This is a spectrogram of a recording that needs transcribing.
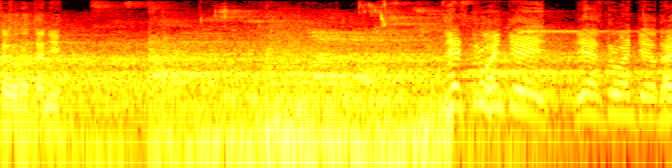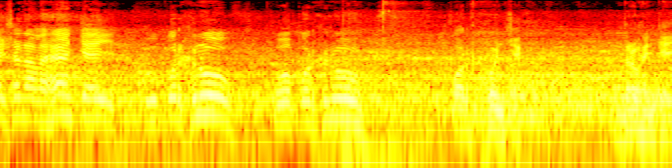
Пусти ворота, ні. Є другенький! Є другенький від Гайшина легенький. Упорхнув. Упорхнув. Порхунчик. Другенький.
